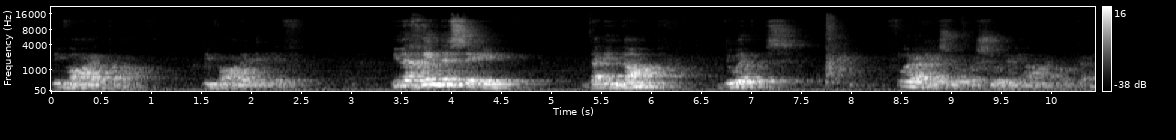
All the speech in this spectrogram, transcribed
die waarheid praat, die waarheid leef. Die legende sê dat die lamp dood is voordat hy so 'n persoon in die hande kon kry.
